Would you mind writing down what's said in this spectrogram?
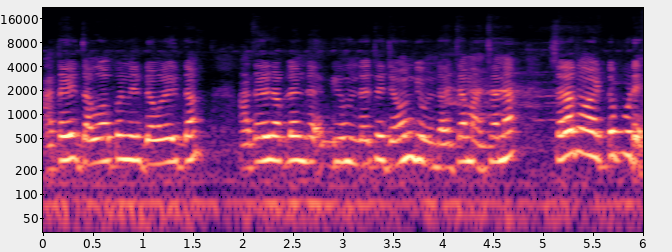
आता जाऊ आपण जवळ एकदा. आता आपल्याला घेऊन जायचं जेवण घेऊन जायचं माणसांना. चला तुम्हाला वाटतं पुढे.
